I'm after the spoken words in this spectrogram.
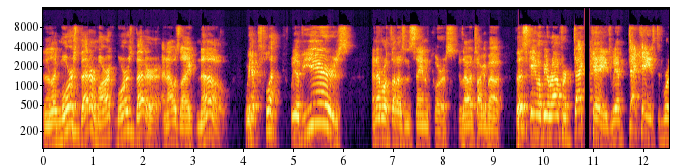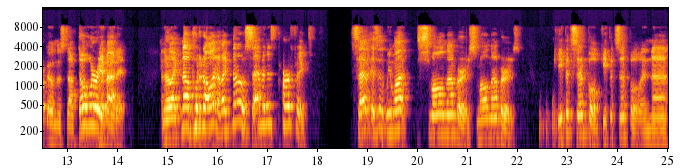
they're like, more is better, Mark. More is better. And I was like, no, we have we have years. And everyone thought I was insane, of course, because I would talk about this game will be around for decades. We have decades to work on this stuff. Don't worry about it. And they're like, no, put it all in. I'm like, no, seven is perfect. Seven is it? We want small numbers, small numbers. Keep it simple. Keep it simple. And uh,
